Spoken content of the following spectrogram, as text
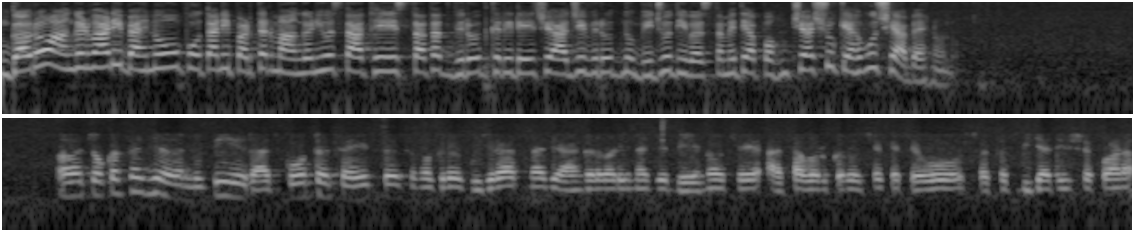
ગૌરવ આંગણવાડી બહેનો પોતાની પડતર માંગણીઓ સાથે સતત વિરોધ કરી રહી છે. આજે વિરોધનો બીજો દિવસ. તમે ત્યાં પહોંચ્યા? શું કહેવું છે આ બહેનોનું? ચોક્કસ જ નીતિ રાજકોટ સહિત સમગ્ર ગુજરાતના જે આંગણવાડીના જે બહેનો છે આશા વર્કરો છે કે તેઓ સતત બીજા દિવસે પણ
